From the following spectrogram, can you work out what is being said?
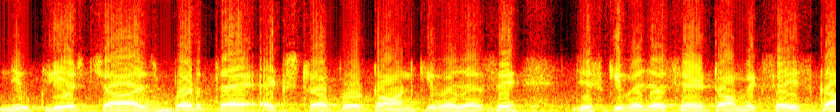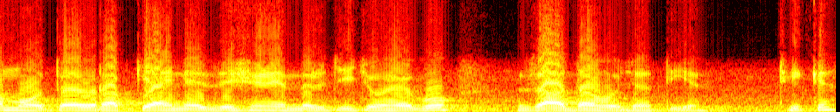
न्यूक्लियर चार्ज बढ़ता है एक्स्ट्रा प्रोटॉन की वजह से, जिसकी वजह से एटॉमिक साइज़ कम होता है और आपकी आइनाइजेशन एनर्जी जो है वो ज़्यादा हो जाती है। ठीक है?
